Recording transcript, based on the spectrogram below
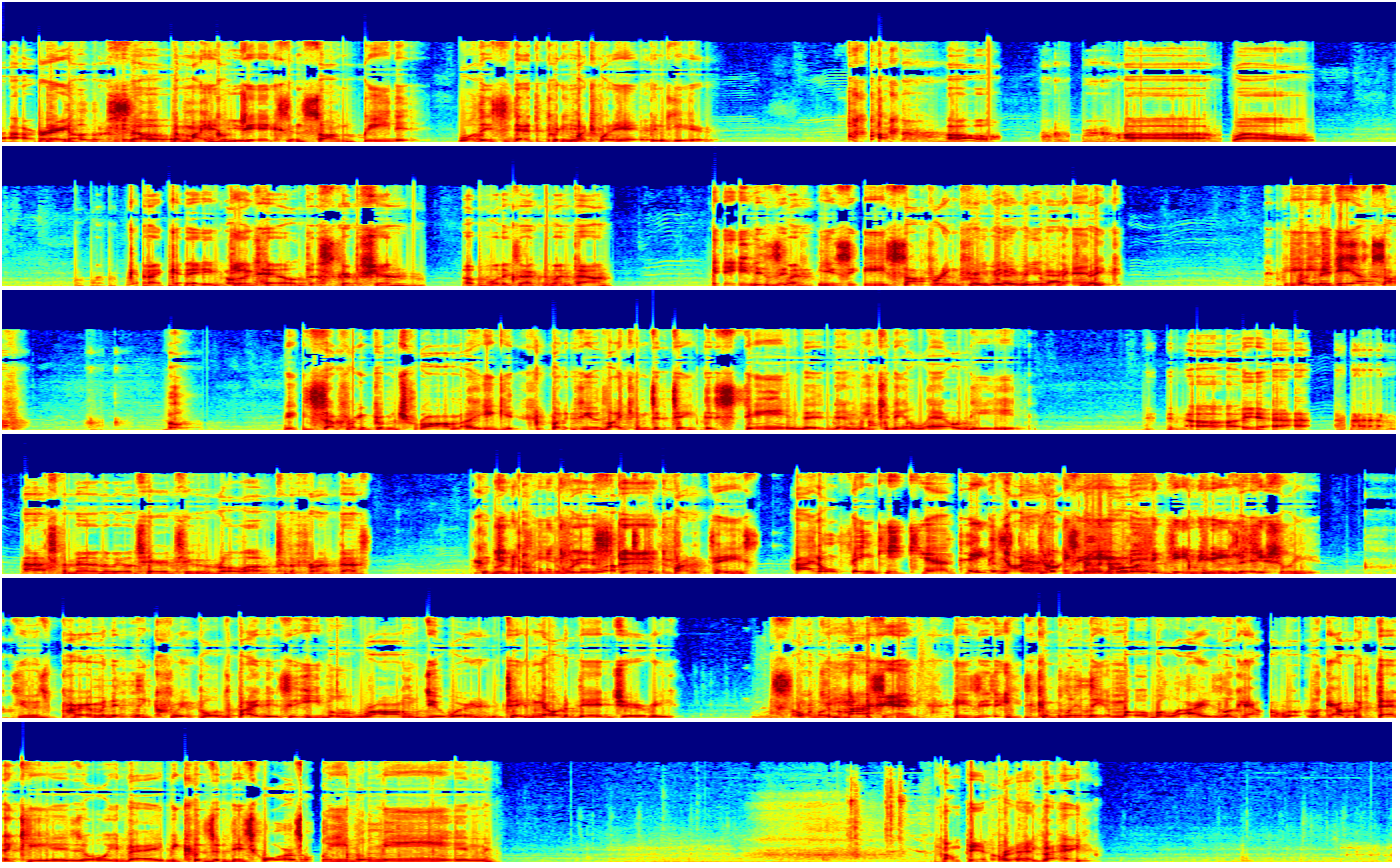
Alright, You know, you so know the Michael you- Jackson song "Beat It." Well, this that's pretty much what happened here. Oh. Uh, well, can I get a detailed description of what exactly went down? It, it is. When? You see, he's suffering from Even a very reenactment? He, he's, suffer- oh, he's suffering from trauma. He, but if you'd like him to take the stand, then we can allow the. Uh, yeah. Ask the man in the wheelchair to roll up to the front desk. Could you Look, please roll please up to the front desk? I don't think he can take a Not stand. time in for the of cross-examination. He was actually, he was permanently crippled by this evil wrongdoer. Take note of that, jury. Oh, my see, he's he's completely immobilized. Look how look how pathetic he is, oy vey, because of this horrible evil man. Don't be Oy afraid. vey.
